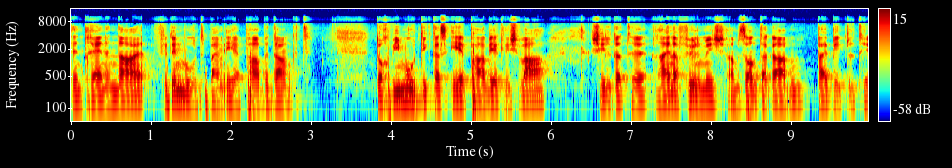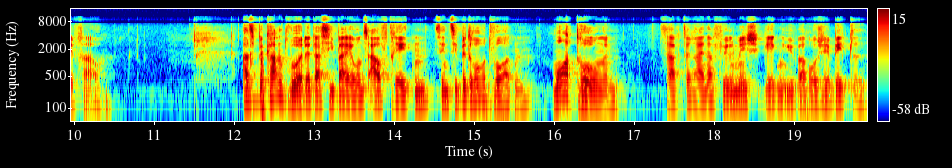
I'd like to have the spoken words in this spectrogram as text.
den Tränen nahe für den Mut beim Ehepaar bedankt. Doch wie mutig das Ehepaar wirklich war, schilderte Rainer Füllmich am Sonntagabend bei Bittel TV. Als bekannt wurde, dass Sie bei uns auftreten, sind Sie bedroht worden. Morddrohungen, sagte Rainer Füllmich gegenüber Roger Bittel.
